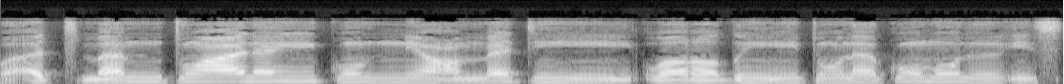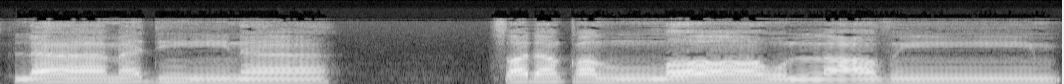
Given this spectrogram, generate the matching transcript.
وأتممت عليكم نعمتي ورضيت لكم الإسلام دينا. صدق الله العظيم.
